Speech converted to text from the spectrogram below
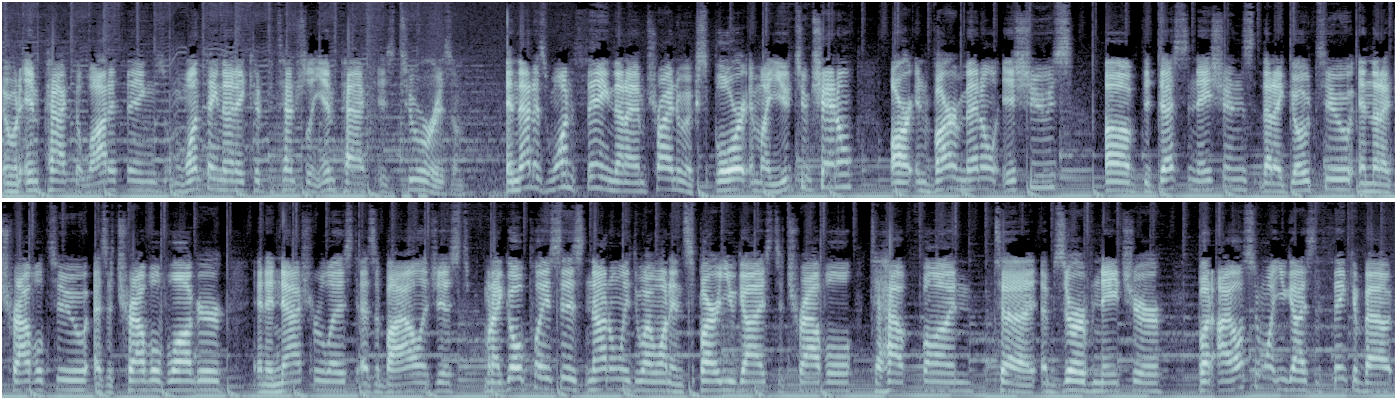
it would impact a lot of things. One thing that it could potentially impact is tourism. And that is one thing that I am trying to explore in my YouTube channel are environmental issues of the destinations that I go to and that I travel to as a travel vlogger and a naturalist, as a biologist. When I go places, not only do I want to inspire you guys to travel, to have fun, to observe nature, but I also want you guys to think about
